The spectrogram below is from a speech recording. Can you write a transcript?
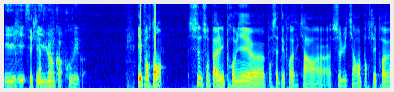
Et, et- et ils l'ont encore prouvé quoi. Et pourtant, ce ne sont pas les premiers euh, pour cette épreuve, car euh, celui qui remporte l'épreuve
